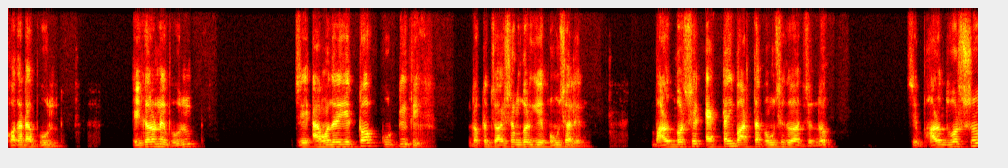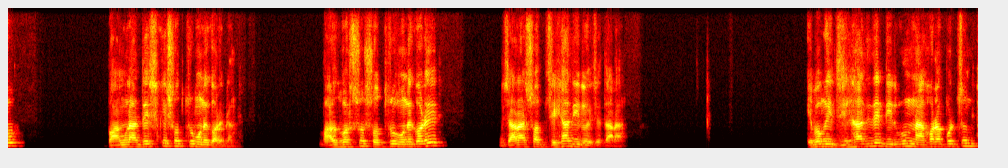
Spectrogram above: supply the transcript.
কথাটা ভুল। এই কারণে ভুল যে আমাদের এই যে টপ কূটনীতিক ডক্টর জয়শঙ্কর গিয়ে পৌঁছালেন, ভারতবর্ষের একটাই বার্তা পৌঁছে দেওয়ার জন্য যে ভারতবর্ষ বাংলাদেশকে শত্রু মনে করে না। ভারতবর্ষ শত্রু মনে করে যারা সব জেহাদি রয়েছে তারা। এবং এই জিহাদিদের নির্মূল না করা পর্যন্ত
